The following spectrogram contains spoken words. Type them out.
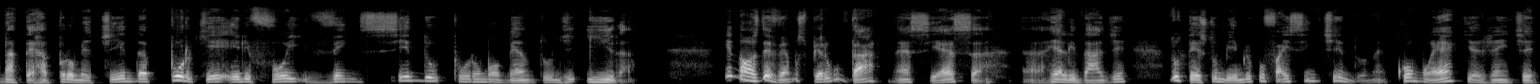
na terra prometida, porque ele foi vencido por um momento de ira. E nós devemos perguntar né, se essa a realidade do texto bíblico faz sentido. Né? Como é que a gente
